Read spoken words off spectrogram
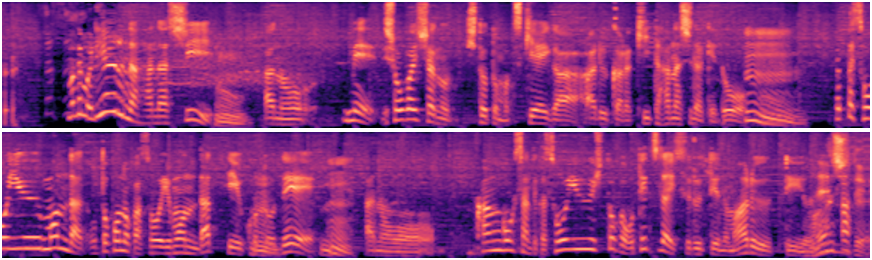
まあでもリアルな話、うん。あの、ね、障害者の人とも付き合いがあるから聞いた話だけど、うん。やっぱりそういうもんだ、男の子はそういうもんだっていうことで、うん。あの、看護婦さんというかそういう人がお手伝いするっていうのもあるっていうよねマ。ジで？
